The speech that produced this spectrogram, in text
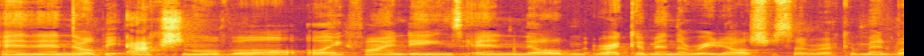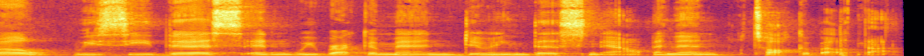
and then there'll be actionable like findings, and they'll recommend the radiologist will recommend. Well, we see this, and we recommend doing this now, and then we'll talk about that.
